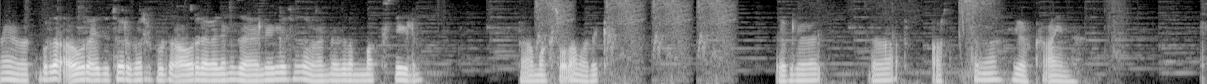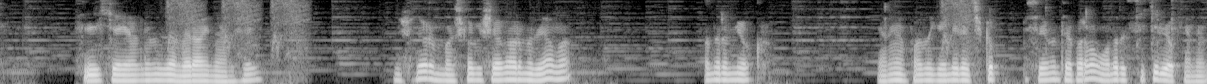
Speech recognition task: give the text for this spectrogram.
Aynen bak burada aura editör var. Burada aura levellerinizi ayarlayabiliyorsunuz ama ben de zaten max değilim. Daha max olamadık. Level daha arttı mı? Yok aynı. C2'ye geldiğimizden beri aynı her şey. Düşünüyorum başka bir şey var mı diye ama sanırım yok. Yani en fazla gemiyle çıkıp bir segment yaparım ama onda da skill yok yani.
